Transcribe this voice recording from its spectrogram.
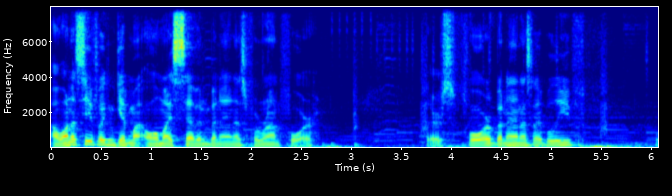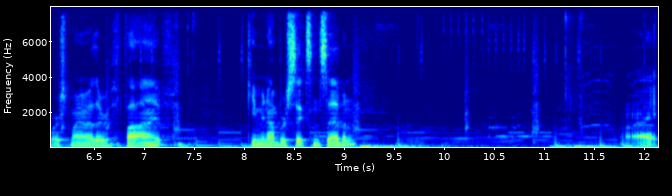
I want to see if I can get my all my seven bananas for round four. There's four bananas, I believe. Where's my other five? Give me number six and seven. Alright.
